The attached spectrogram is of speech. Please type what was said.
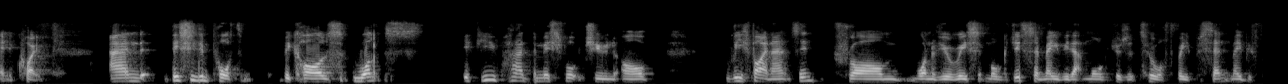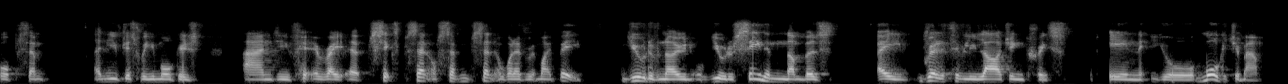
End quote. And this is important because once, if you've had the misfortune of refinancing from one of your recent mortgages, so maybe that mortgage was at two or three percent, maybe four percent, and you've just remortgaged and you've hit a rate at six percent or seven percent or whatever it might be, you would have known or you would have seen in the numbers a relatively large increase in your mortgage amount.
